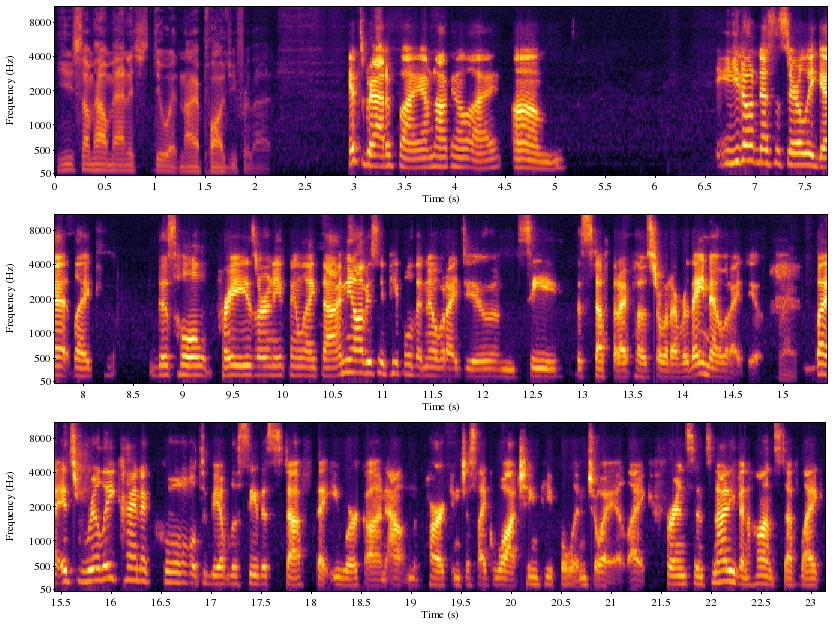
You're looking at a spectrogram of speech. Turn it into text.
you somehow managed to do it, and I applaud you for that. It's gratifying, I'm not gonna lie. Um you don't necessarily get like this whole praise or anything like that. I mean, obviously people that know what I do and see the stuff that I post or whatever, they know what I do. Right. but it's really kind of cool to be able to see the stuff that you work on out in the park and just like watching people enjoy it like for instance not even haunt stuff like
